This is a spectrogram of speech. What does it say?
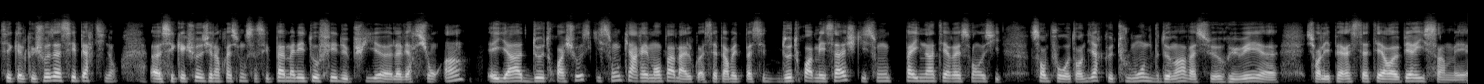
c'est quelque chose assez pertinent. Euh, c'est quelque chose, j'ai l'impression que ça s'est pas mal étoffé depuis euh, la version 1, et il y a deux, trois choses qui sont carrément pas mal. Ça permet de passer deux, trois messages qui sont pas inintéressants aussi, sans pour autant dire que tout le monde demain va se ruer sur les prestataires Péris. Hein, mais,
